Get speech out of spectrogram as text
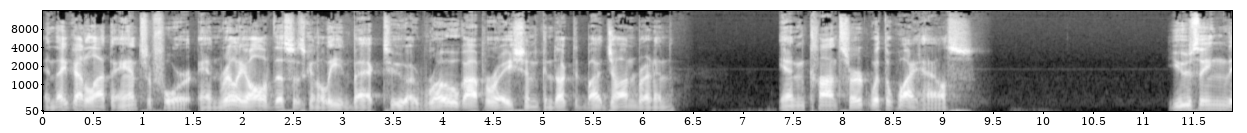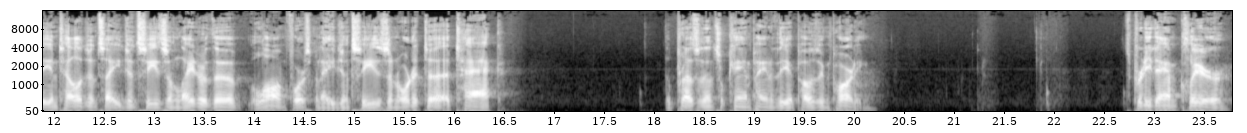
And they've got a lot to answer for. And really, all of this is going to lead back to a rogue operation conducted by John Brennan in concert with the White House using the intelligence agencies and later the law enforcement agencies in order to attack the presidential campaign of the opposing party. It's pretty damn clear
